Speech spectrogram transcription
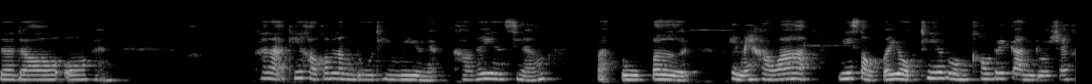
the door open ขณะที่เขากำลังดูทีวีอยู่เนี่ย เขาได้ยินเสียงประตูเปิด เห็นไหมคะว่ามีสองประโยคที่รวมเข้าด้วยกันโดยใช้ค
